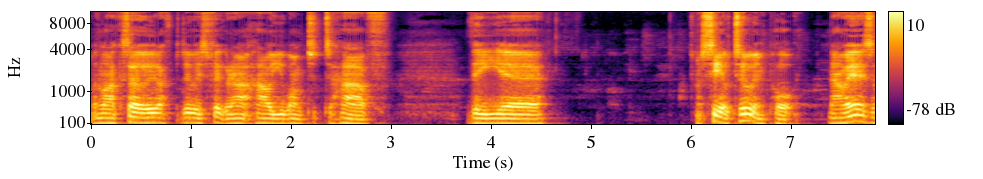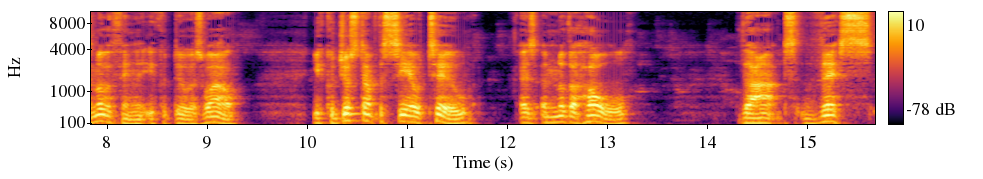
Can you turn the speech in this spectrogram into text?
And like I say all you have to do is figure out how you want it to have the uh, CO2 input. Now here's another thing that you could do as well you could just have the CO2 as another hole that this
